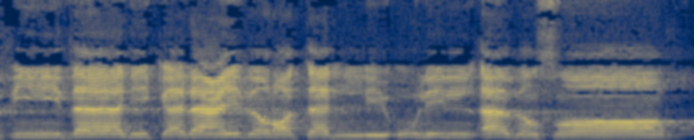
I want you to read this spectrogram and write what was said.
في ذلك لعبرة لأولي الأبصار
